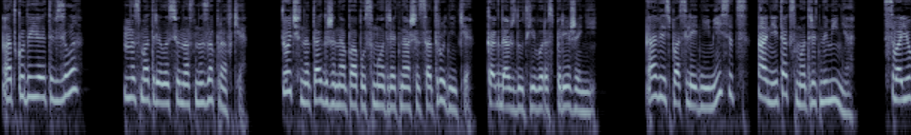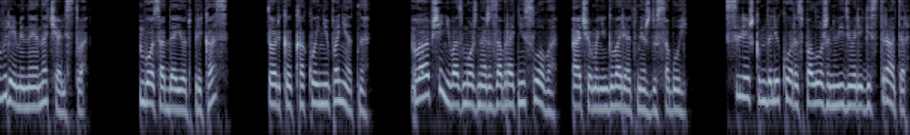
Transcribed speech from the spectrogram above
Откуда я это взяла? Насмотрелась у нас на заправке. Точно так же на папу смотрят наши сотрудники, когда ждут его распоряжений. А весь последний месяц они так смотрят на меня, свое временное начальство. Босс отдает приказ, только какой непонятно. Вообще невозможно разобрать ни слова, о чем они говорят между собой. Слишком далеко расположен видеорегистратор.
